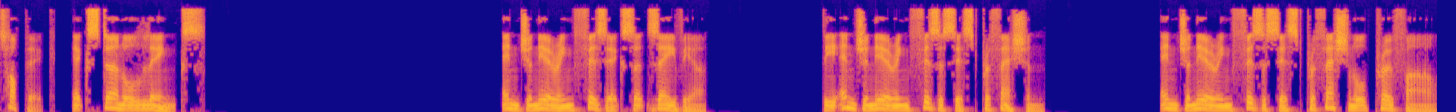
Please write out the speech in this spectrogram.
Topic. External links. Engineering physics at Xavier the engineering physicist profession. Engineering physicist professional profile.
